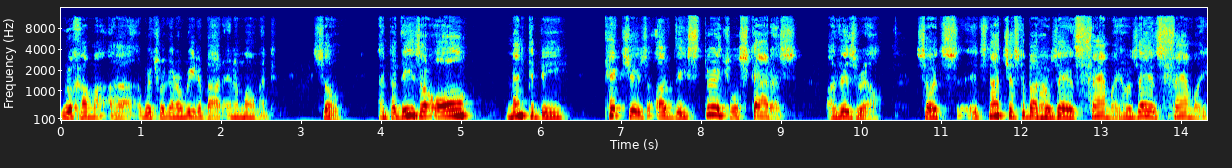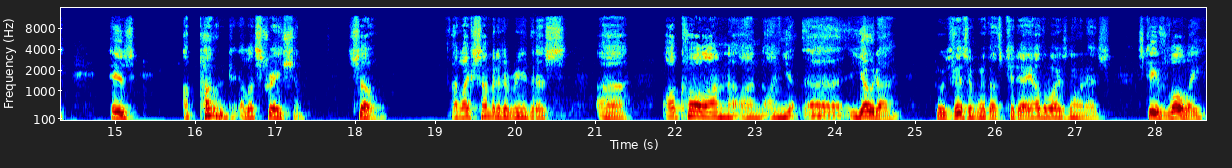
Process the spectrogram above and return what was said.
Rucham, uh, which we're going to read about in a moment. So, and, but these are all meant to be pictures of the spiritual status of Israel. So it's it's not just about Hosea's family. Hosea's family is a potent illustration. So I'd like somebody to read this. Uh, I'll call on on on uh, Yoda, who's visiting with us today, otherwise known as Steve Lowley,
